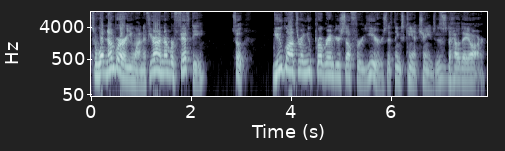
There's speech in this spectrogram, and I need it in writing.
So what number are you on? If you're on number 50, so you've gone through and you've programmed yourself for years that things can't change. This is how they are.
